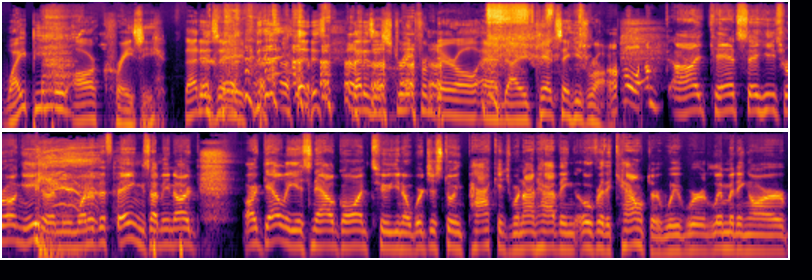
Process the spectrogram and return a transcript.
"White people are crazy." That is a that is that is a straight from Daryl, and I can't say he's wrong. Oh, I'm, I can't say he's wrong either. I mean, one of the things, I mean, our our deli is now gone to, you know, we're just doing package. We're not having over the counter. We were limiting our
